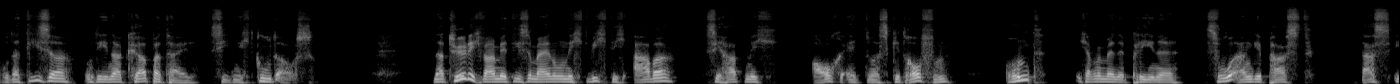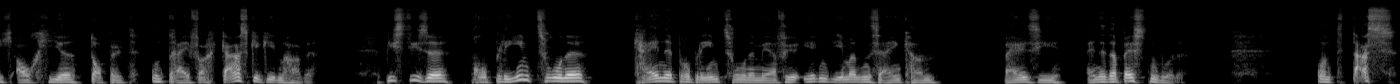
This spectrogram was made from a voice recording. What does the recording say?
Oder dieser und jener Körperteil sieht nicht gut aus. Natürlich war mir diese Meinung nicht wichtig, aber sie hat mich auch etwas getroffen und ich habe meine Pläne so angepasst, dass ich auch hier doppelt und dreifach Gas gegeben habe, bis diese Problemzone keine Problemzone mehr für irgendjemanden sein kann, weil sie eine der besten wurde. Und das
